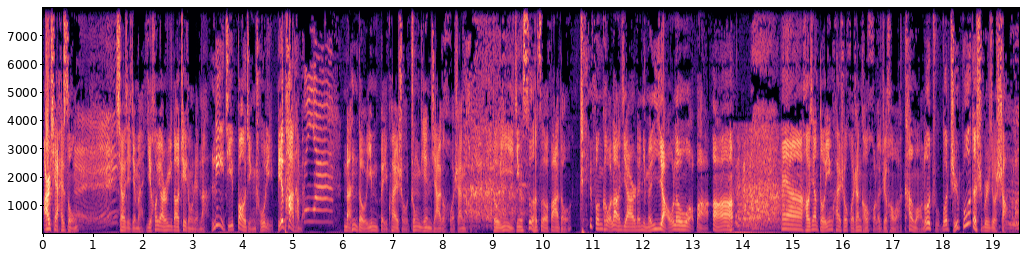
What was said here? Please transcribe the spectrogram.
而且还怂。小姐姐们，以后要是遇到这种人呐，立即报警处理，别怕他们。南抖音北快手中间夹个火山口，抖音已经瑟瑟发抖，这风口浪尖的，你们饶了我吧啊！哎呀，好像抖音、快手、火山口火了之后啊，看网络主播直播的是不是就少了？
